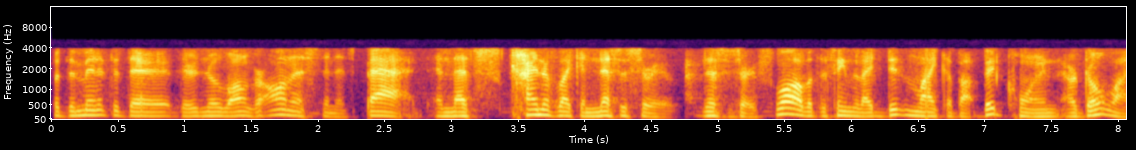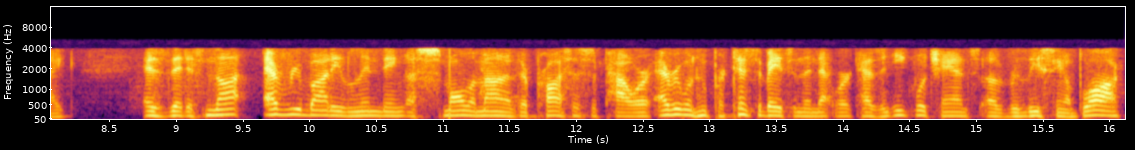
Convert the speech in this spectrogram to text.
But the minute that they're they're no longer honest, then it's bad. And that's kind of like a necessary necessary flaw. But the thing that I didn't like about Bitcoin or don't like is that it's not everybody lending a small amount of their processor power. Everyone who participates in the network has an equal chance of releasing a block.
